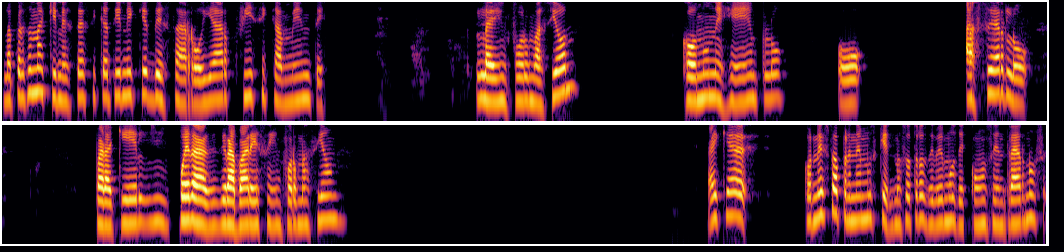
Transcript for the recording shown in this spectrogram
La persona kinestésica tiene que desarrollar físicamente la información con un ejemplo o hacerlo para que él pueda grabar esa información. Hay que, con esto aprendemos que nosotros debemos de concentrarnos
